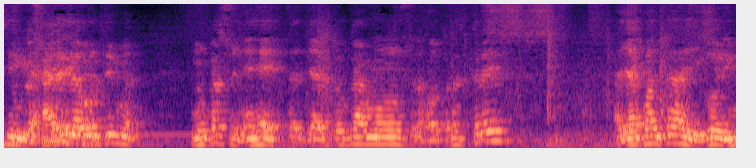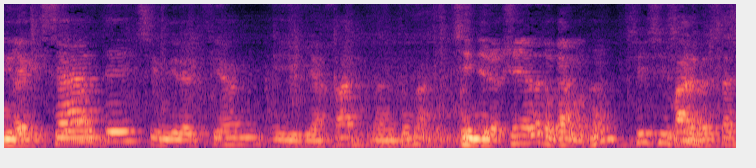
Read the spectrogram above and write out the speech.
sí, es la soñé. última. Nunca soñé esta, ya tocamos las otras tres. Allá cuántas hay, Igor, Sin dirección, sin dirección y viajar. Sin dirección ya lo tocamos, ¿no? Sí, sí, sí. Vale, pues esta la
